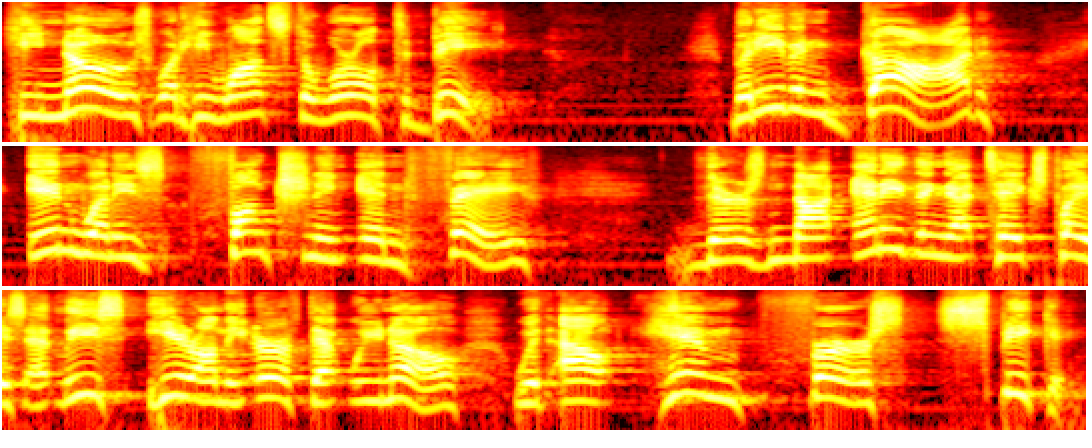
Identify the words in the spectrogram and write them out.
He knows what he wants the world to be. But even God, in when he's functioning in faith, there's not anything that takes place, at least here on the earth that we know, without him first speaking.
